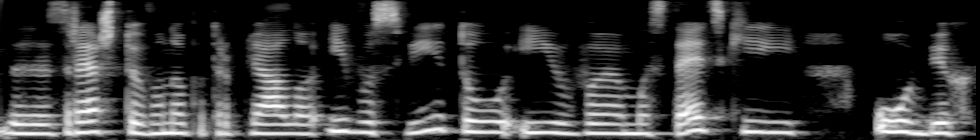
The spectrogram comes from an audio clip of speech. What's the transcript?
зрештою воно потрапляло і в освіту, і в мистецький обіг.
